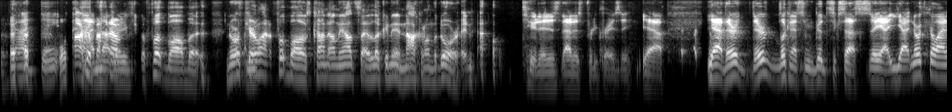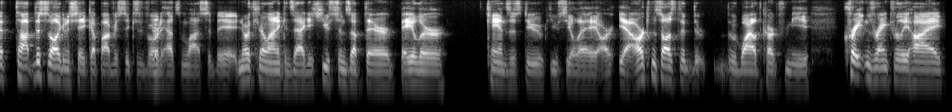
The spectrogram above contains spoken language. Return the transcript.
God dang. we'll talk I'm about not the football, but North Carolina football is kind of on the outside looking in, knocking on the door right now. Dude, it is that is pretty crazy. Yeah, yeah, they're they're looking at some good success. So yeah, yeah, North Carolina at the top. This is all going to shake up, obviously, because we've already had some losses. But North Carolina, Gonzaga, Houston's up there, Baylor, Kansas, Duke, UCLA. Ar- yeah, Arkansas is the, the the wild card for me. Creighton's ranked really high.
